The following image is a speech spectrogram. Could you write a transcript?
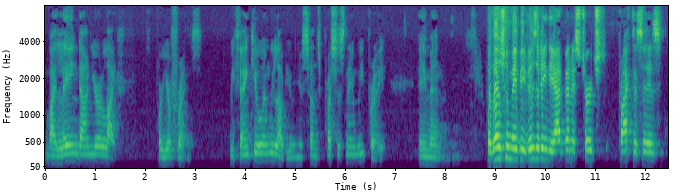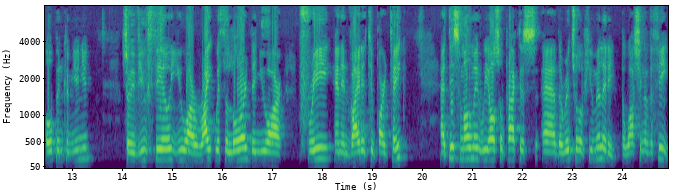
by laying down your life for your friends. We thank you and we love you. In your Son's precious name we pray. Amen. For those who may be visiting, the Adventist Church practices open communion. So if you feel you are right with the Lord, then you are free and invited to partake. At this moment, we also practice uh, the ritual of humility, the washing of the feet.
